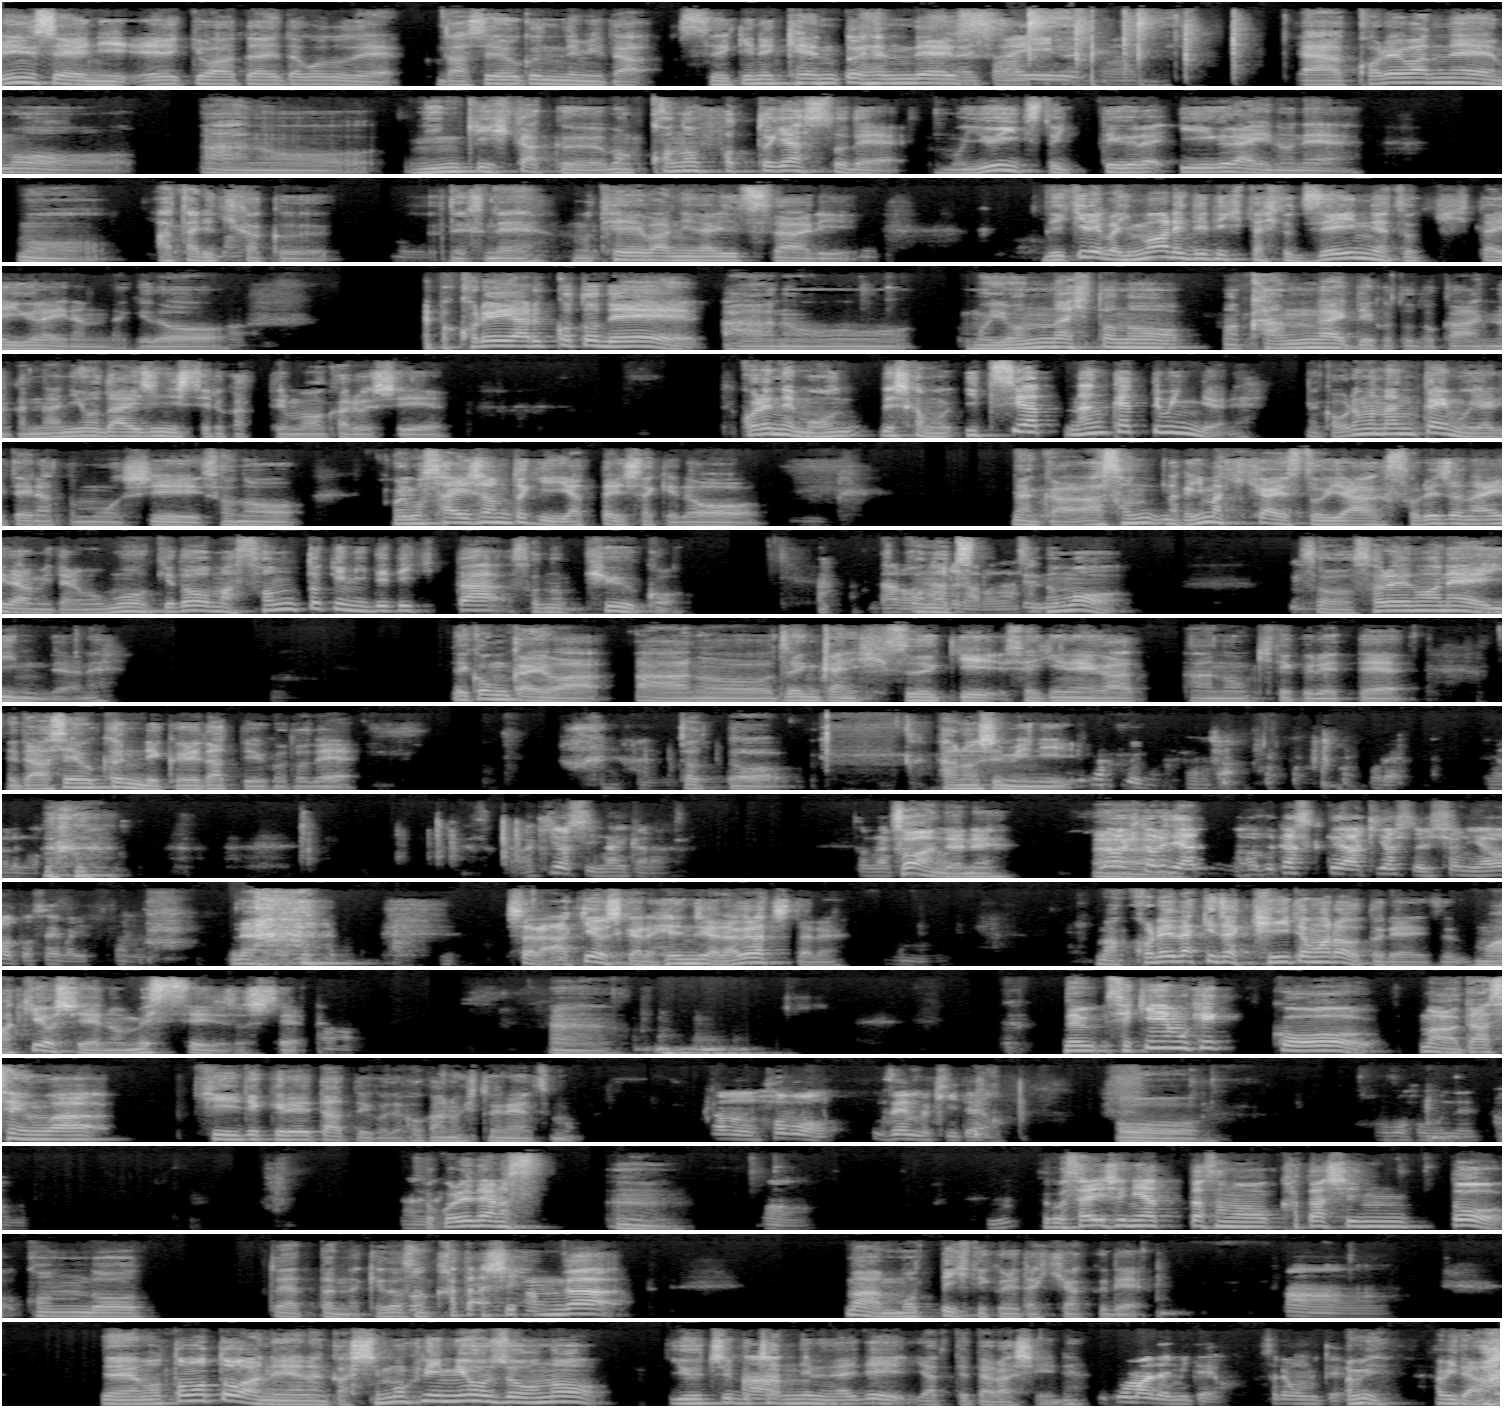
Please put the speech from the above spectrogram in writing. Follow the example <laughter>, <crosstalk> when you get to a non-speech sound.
人生に影響を与えたことで、惰性を組んでみた、関根健人編です。はいいやー、これはね、もう、あのー人気企画、もうこのポッドキャストで、もう唯一と言ってぐらいいいぐらいのね、もう当たり企画ですね。もう定番になりつつあり、できれば今まで出てきた人全員のやつを聞きたいぐらいなんだけど、やっぱこれやることで、あのーもういろんな人の、まあ、考えていることとか、なんか何を大事にしてるかっていうのもわかるし、これね、もう、で、しかも、いつや、何回やってもいいんだよね。なんか俺も何回もやりたいなと思うし、その、俺も最初の時やったりしたけど、なんか、あ、そん、なんか今聞き返すと、いや、それじゃないだろうみたいな思うけど、まあ、その時に出てきた、その9個、なるだろうなっていうのも、そう、それもね、いいんだよね。で、今回は、あの、前回に引き続き、関根が、あの、来てくれて、で、惰性を組んでくれたということで、ちょっと、楽しみに。なんか、これ、やるの。<laughs> 秋吉いないから。そうなんかそうなんだよ。ね。一人でうんやるの恥ずかしくて、秋吉と一緒にやろうとすれば言ってたの。ね <laughs> そしたら、秋吉から返事がなくなっちゃったね。うんまあ、これだけじゃ聞いてもらおう、とりあえず。もう、秋吉へのメッセージとして。うん。で、関根も結構、まあ、打線は聞いてくれたということで、他の人のやつも。あもうほぼ全部聞いたよ。おお。ほぼほぼね、多分。そこであの、すうん。うん。最初にやったその、片新と近藤とやったんだけど、その片新が、まあ、持ってきてくれた企画で。うん。で、もともとはね、なんか、霜降り明星の YouTube チャンネル内でやってたらしいね。ここまで見たよ。それも見てよあ、。み、<laughs> あ見た？い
